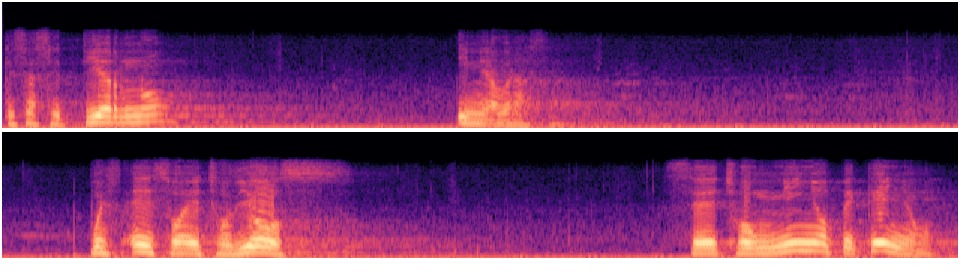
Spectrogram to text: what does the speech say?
que se hace tierno y me abraza. Pues eso ha hecho Dios. Se ha hecho un niño pequeño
